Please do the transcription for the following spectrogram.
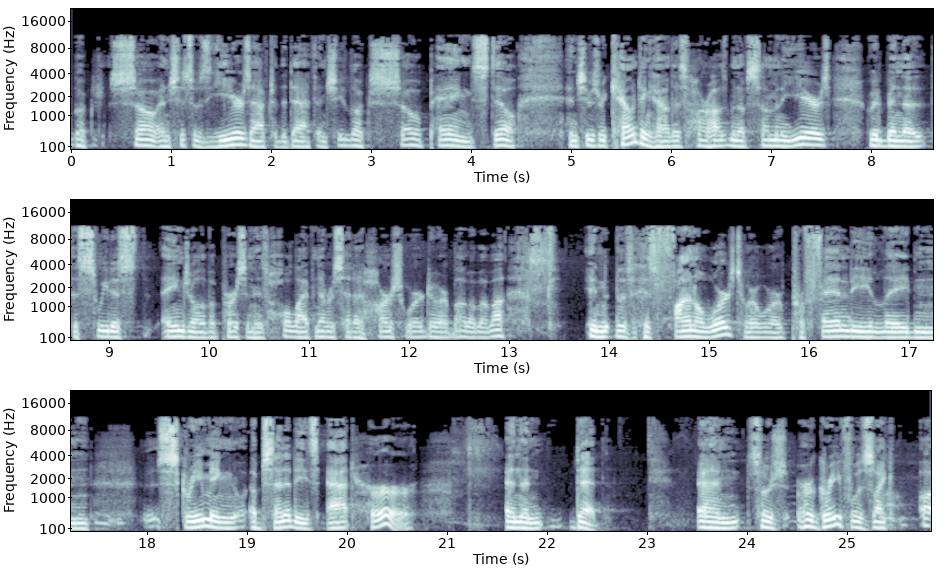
looked so, and this was years after the death, and she looked so panged still, and she was recounting how this her husband of so many years, who had been the the sweetest angel of a person his whole life, never said a harsh word to her, blah blah blah blah in the, his final words to her were profanity laden, screaming obscenities at her, and then dead. And so sh- her grief was like uh,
